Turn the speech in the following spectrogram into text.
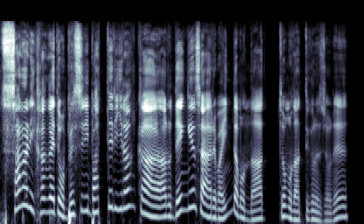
さらに考えても別にバッテリーいらんか、あの電源さえあればいいんだもんな、ともなってくるんですよね。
